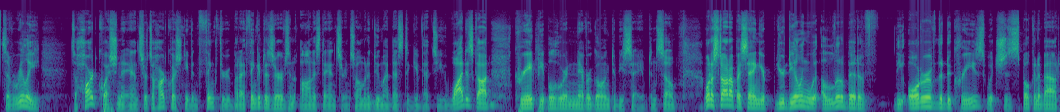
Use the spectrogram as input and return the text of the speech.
It's a really it's a hard question to answer. It's a hard question to even think through, but I think it deserves an honest answer. And so I'm going to do my best to give that to you. Why does God create people who are never going to be saved? And so I want to start off by saying you're, you're dealing with a little bit of the order of the decrees, which is spoken about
